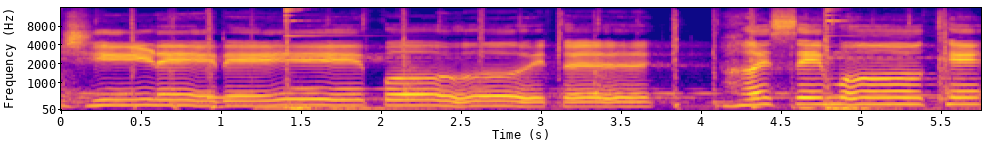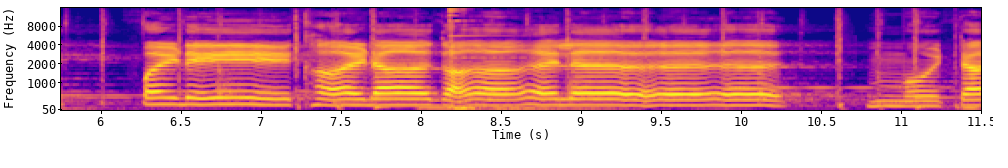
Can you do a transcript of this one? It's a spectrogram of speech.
झीणे रे पोत। हसे मुखे पडे खाडा गाल। मोटा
